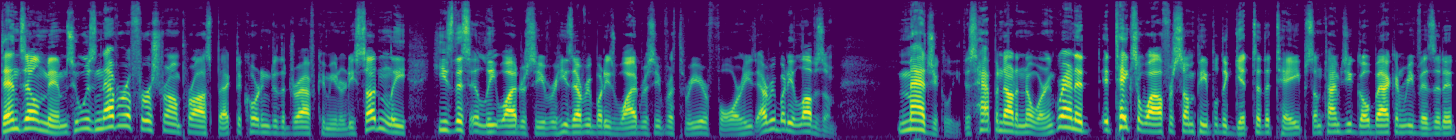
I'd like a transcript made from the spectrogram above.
Denzel Mims, who was never a first round prospect according to the draft community, suddenly he's this elite wide receiver. He's everybody's wide receiver 3 or 4. He's everybody loves him magically. This happened out of nowhere. And granted, it takes a while for some people to get to the tape. Sometimes you go back and revisit it,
